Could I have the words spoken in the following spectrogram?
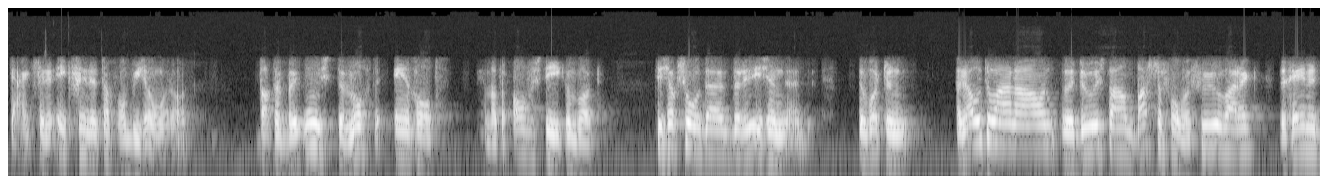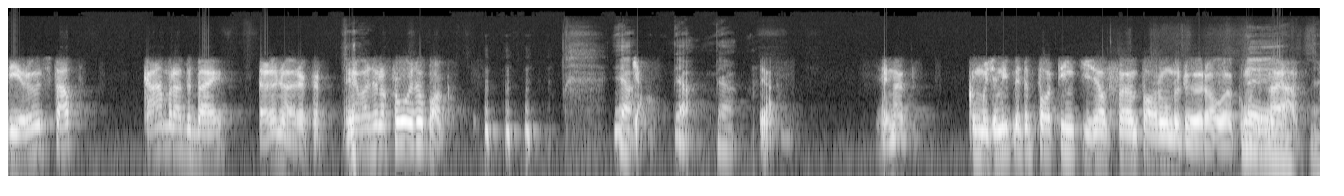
ja ik, vind het, ik vind het toch wel bijzonder hoor. Wat er bij ons de lucht in gaat en wat er oversteken wordt. Het is ook zo, dat er, is een, er wordt een, een auto aanhouden, een deur staan, barsten vol met vuurwerk. Degene die eruit stapt, camera erbij, een hurker. En dan was er nog groot op ook. Ja, ja, ja, ja. ja. En dan komen ze niet met een paar tientjes of een paar honderd euro. Eh, komen. Nee, nou ja, nee,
